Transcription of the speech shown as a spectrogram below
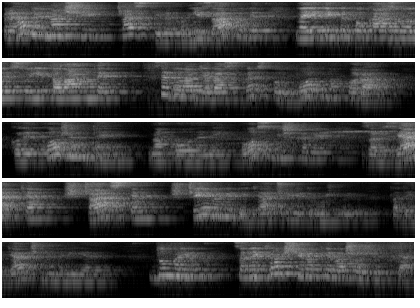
Пригадую наші часті виховні заходи, на яких ви показували свої таланти. Це була для вас безтурботна пора, коли кожен день наповнений посмішками, завзяттям, щастям, щирою дитячою дружбою та дитячими мріями. Думаю, це найкращі роки вашого життя,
